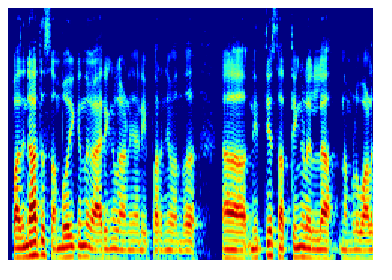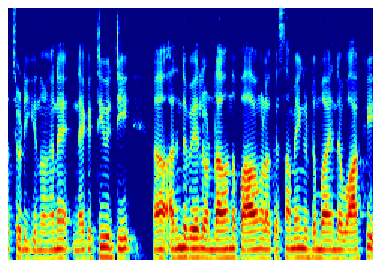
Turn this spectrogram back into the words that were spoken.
അപ്പോൾ അതിന്റെ അകത്ത് സംഭവിക്കുന്ന കാര്യങ്ങളാണ് ഞാൻ ഈ പറഞ്ഞു വന്നത്. നിത്യസത്യങ്ങളെല്ലാം നമ്മൾ വളച്ചൊടിക്കുന്നു. അങ്ങനെ നെഗറ്റിവിറ്റി അതിന്റെ പേരിൽ ഉണ്ടാകുന്ന പാവങ്ങളൊക്കെ സമയം കിട്ടുമ്പോൾ അതിന്റെ വാക്കി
